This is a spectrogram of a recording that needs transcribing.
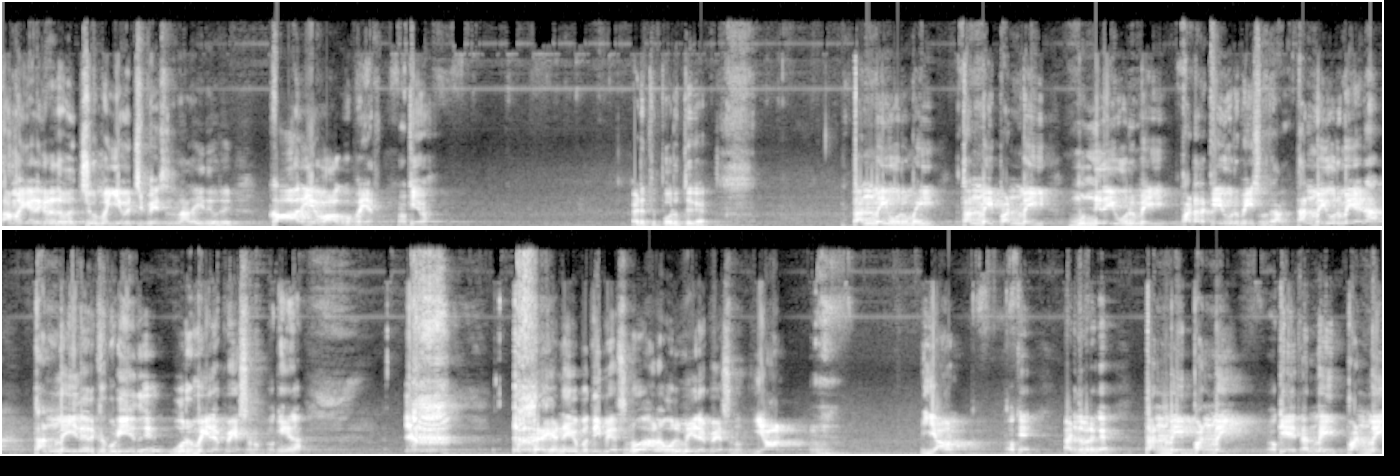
சமையலுங்கிறத வச்சு ஒரு மைய வச்சு பேசுறதுனால இது ஒரு காரியவாகு பெயர். ஓகேவா அடுத்து பொறுத்துக. தன்மை ஒருமை தன்மை பன்மை முன்னிலை ஒருமை படற்கை ஒருமை சொல்றாங்க. தன்மை ஒருமைனா தன்மையில இருக்கக்கூடியது ஒருமையில பேசணும். ஓகேங்களா என்னைய பத்தி பேசணும் ஆனா ஒருமையில பேசணும். யான். யான். ஓகே அடுத்து பாருங்க. தன்மை பன்மை. ஓகே தன்மை பன்மை.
